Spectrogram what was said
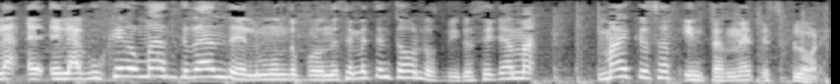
la, el agujero más grande del mundo por donde se meten todos los virus se llama Microsoft Internet Explorer.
